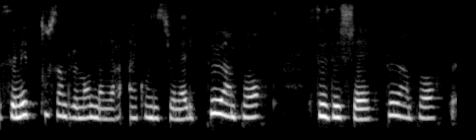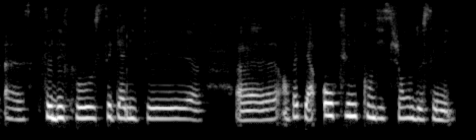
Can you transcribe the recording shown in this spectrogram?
s'aimer tout simplement de manière inconditionnelle, peu importe ses échecs, peu importe euh, ses défauts, ses qualités. Euh, euh, en fait, il n'y a aucune condition de s'aimer.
